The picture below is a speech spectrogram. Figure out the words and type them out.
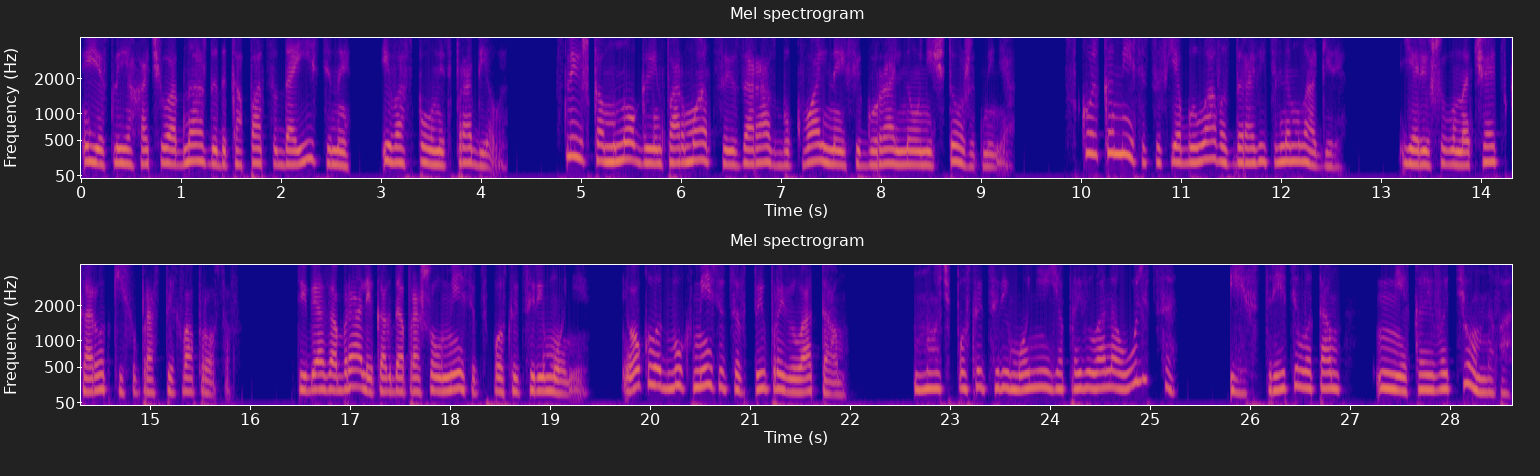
если я хочу однажды докопаться до истины и восполнить пробелы. Слишком много информации за раз буквально и фигурально уничтожит меня. Сколько месяцев я была в оздоровительном лагере? Я решила начать с коротких и простых вопросов. Тебя забрали, когда прошел месяц после церемонии, и около двух месяцев ты провела там. Ночь после церемонии я провела на улице и встретила там некоего темного.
